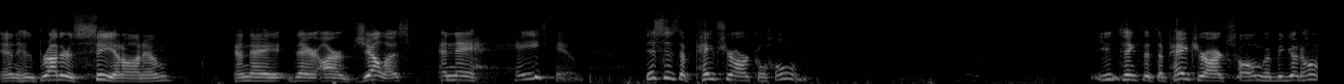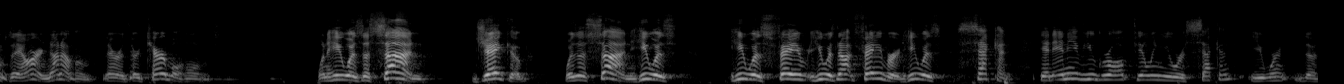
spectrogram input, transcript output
and his brothers see it on him, and they, they are jealous, and they hate him. This is a patriarchal home. You'd think that the patriarch's home would be good homes. They aren't. None of them. They're, they're terrible homes. When he was a son, Jacob was a son. He was, he was, favor- he was not favored. He was second. Did any of you grow up feeling you were second? You weren't the,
